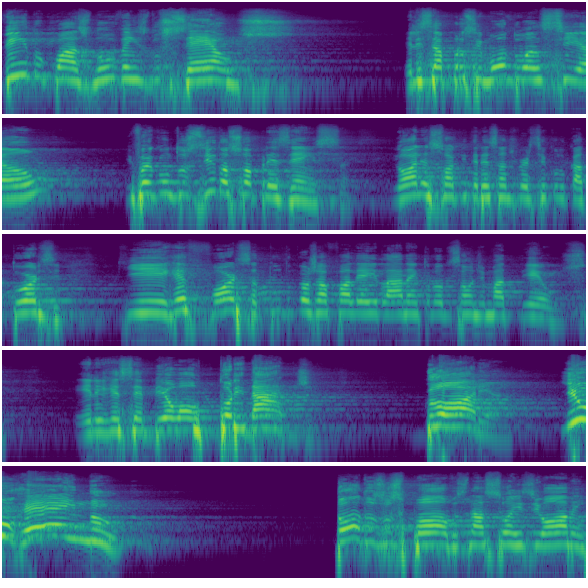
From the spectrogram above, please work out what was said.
Vindo com as nuvens dos céus, ele se aproximou do ancião e foi conduzido à sua presença. E olha só que interessante o versículo 14, que reforça tudo que eu já falei lá na introdução de Mateus ele recebeu autoridade, glória e o reino. Todos os povos, nações e homens,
